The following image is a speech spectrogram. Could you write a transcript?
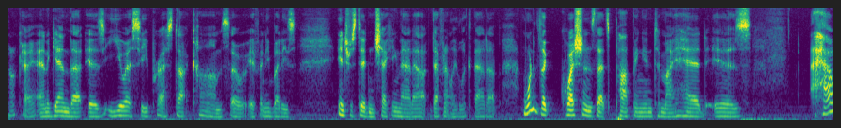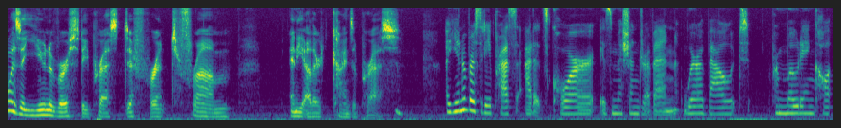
Okay. And again, that is uscpress.com. So, if anybody's interested in checking that out, definitely look that up. One of the questions that's popping into my head is, how is a university press different from any other kinds of press? A university press at its core is mission driven. We're about promoting co-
